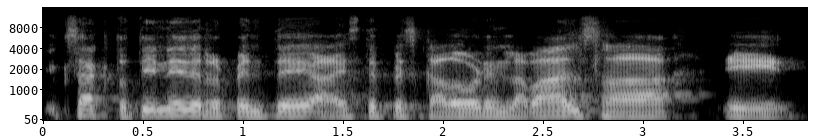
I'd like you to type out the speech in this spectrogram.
Exacto, tiene de repente a este pescador en la balsa, eh,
